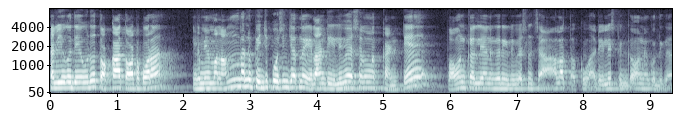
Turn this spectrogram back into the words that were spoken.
కలియుగ దేవుడు తొక్క తోటకూర ఇంకా మిమ్మల్ని అందరిని పెంచి పోషించేస్తున్నారు ఇలాంటి ఎలివేషన్ల కంటే పవన్ కళ్యాణ్ గారి ఎలివేషన్లు చాలా తక్కువ రియలిస్టిక్గా ఉన్నాయి కొద్దిగా.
